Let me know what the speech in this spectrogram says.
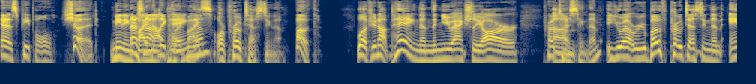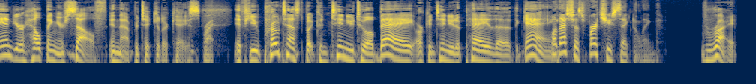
as people should? Meaning That's by not not, legal paying advice. them or protesting them. Both Well, if you're not paying them, then you actually are protesting um, them. You are, you're both protesting them and you're helping yourself in that particular case. Right. If you protest but continue to obey or continue to pay the, the gang. Well, that's just virtue signaling. right.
